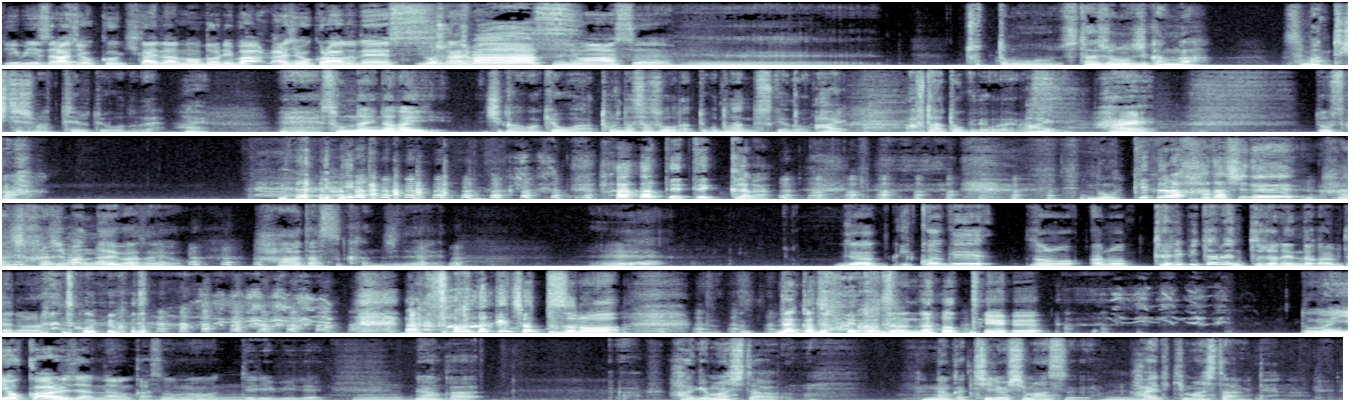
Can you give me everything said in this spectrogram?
TBS ラジオ空気階段の踊り場、ラジオクラウドです。よろしくお願いしまおす願いします。ちょっともう、スタジオの時間が迫ってきてしまっているということで、はい。えーそんなに長い時間は今日は取りなさそうだってことなんですけど、はい。アフタートークでございます。はい。はい。どうですか？歯出てっから。のっけから裸足では始まんないでくださいよ。歯出す感じで。え？ーじゃあ、一個だけ、その、あの、テレビタレントじゃねえんだからみたいなのは どういうこと？あそこだけちょっとその、なんかどういうことなんだろうっていう。どういうもうよくあるじゃん、なんかその、うんテレビで。うんなんか、励ました。なんか治療します。生えてきました。みたいな。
